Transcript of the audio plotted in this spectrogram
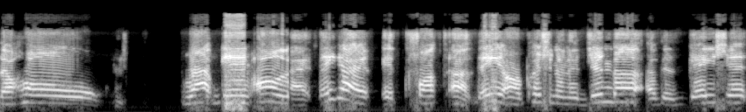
the whole rap game, all of that, they got it fucked up. They are pushing an agenda of this gay shit.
